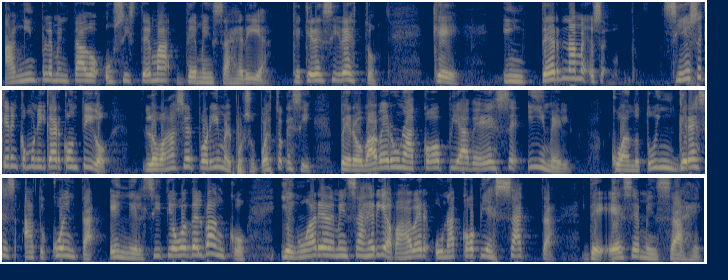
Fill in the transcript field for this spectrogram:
han implementado un sistema de mensajería. ¿Qué quiere decir esto? Que internamente, si ellos se quieren comunicar contigo, lo van a hacer por email, por supuesto que sí, pero va a haber una copia de ese email cuando tú ingreses a tu cuenta en el sitio web del banco y en un área de mensajería vas a ver una copia exacta de ese mensaje.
